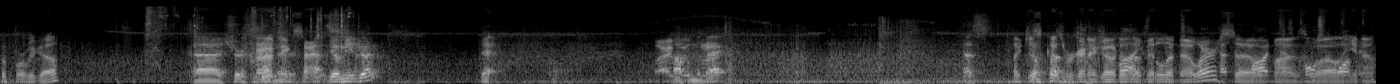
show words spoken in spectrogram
before we go? Uh, sure. That makes sense. You want me to drive? Yeah. I Hop will in the drive. back. Yes. Like just because we're gonna go to the middle of nowhere, so might as as well, you know.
